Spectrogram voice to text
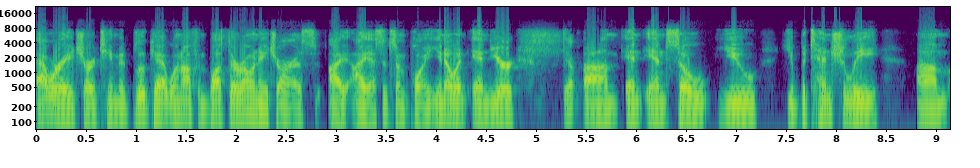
our HR team at BlueCat went off and bought their own HRS IS at some point. You know, and and you're, yep. um, and and so you you potentially um,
